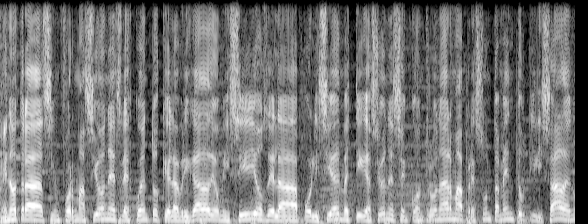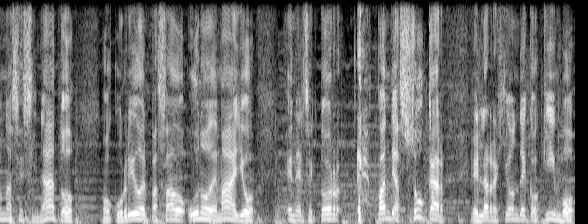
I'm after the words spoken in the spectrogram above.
En otras informaciones les cuento que la Brigada de Homicidios de la Policía de Investigaciones encontró un arma presuntamente utilizada en un asesinato ocurrido el pasado 1 de mayo en el sector Pan de Azúcar, en la región de Coquimbo,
